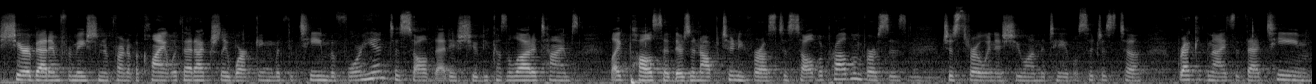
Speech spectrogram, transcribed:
share bad information in front of a client without actually working with the team beforehand to solve that issue because a lot of times like paul said there's an opportunity for us to solve a problem versus just throw an issue on the table. So just to recognize that that team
